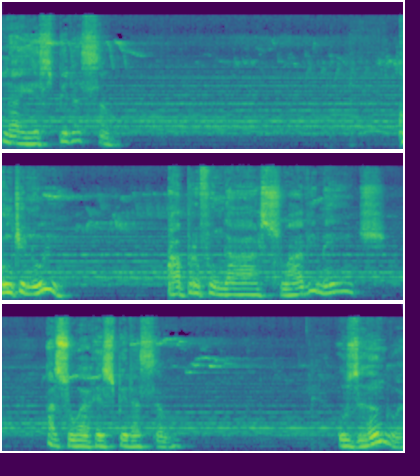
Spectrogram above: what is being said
na expiração. Continue a aprofundar suavemente a sua respiração, usando-a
